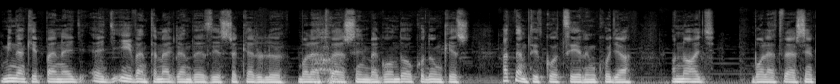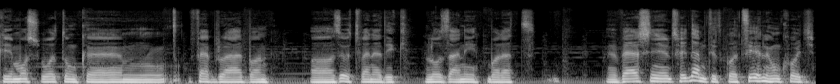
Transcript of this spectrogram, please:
mindenképpen egy, egy évente megrendezésre kerülő balettversenybe gondolkodunk, és hát nem titkolt célunk, hogy a, a nagy balettversenyek, ugye most voltunk februárban az 50. Lozáni balett versenyen, úgyhogy nem titkolt célunk, hogy,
